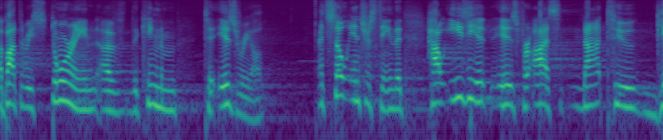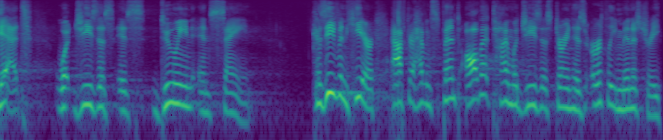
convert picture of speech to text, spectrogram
about the restoring of the kingdom to Israel. It's so interesting that how easy it is for us not to get what Jesus is doing and saying. Because even here, after having spent all that time with Jesus during his earthly ministry,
